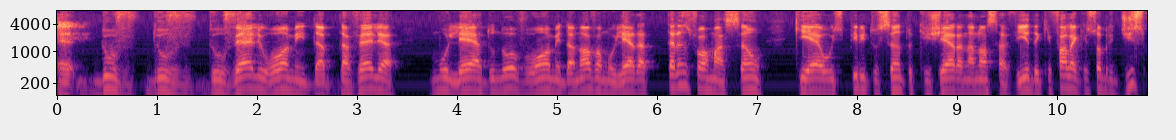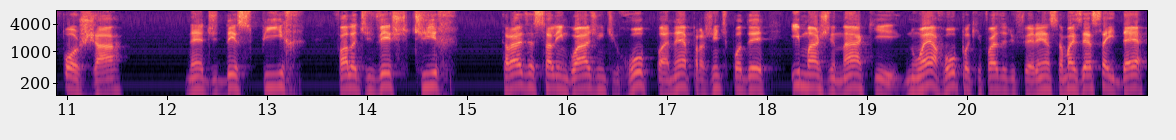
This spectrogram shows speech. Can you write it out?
é, do, do, do velho homem, da, da velha mulher, do novo homem, da nova mulher, da transformação que é o Espírito Santo que gera na nossa vida, que fala aqui sobre despojar, né, de despir, fala de vestir, traz essa linguagem de roupa, né, para a gente poder imaginar que não é a roupa que faz a diferença, mas essa ideia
